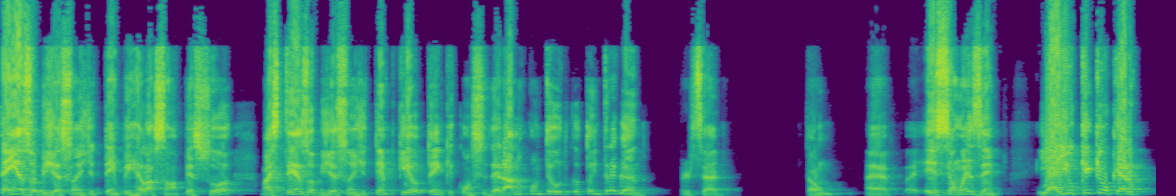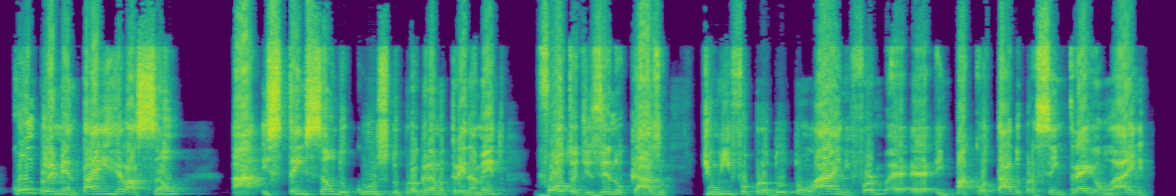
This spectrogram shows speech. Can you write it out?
Tem as objeções de tempo em relação à pessoa, mas tem as objeções de tempo que eu tenho que considerar no conteúdo que eu estou entregando. Percebe? Então, é, esse é um exemplo. E aí, o que, que eu quero complementar em relação a extensão do curso, do programa treinamento. Volto a dizer, no caso de um infoproduto online, form, é, é, empacotado para ser entregue online,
